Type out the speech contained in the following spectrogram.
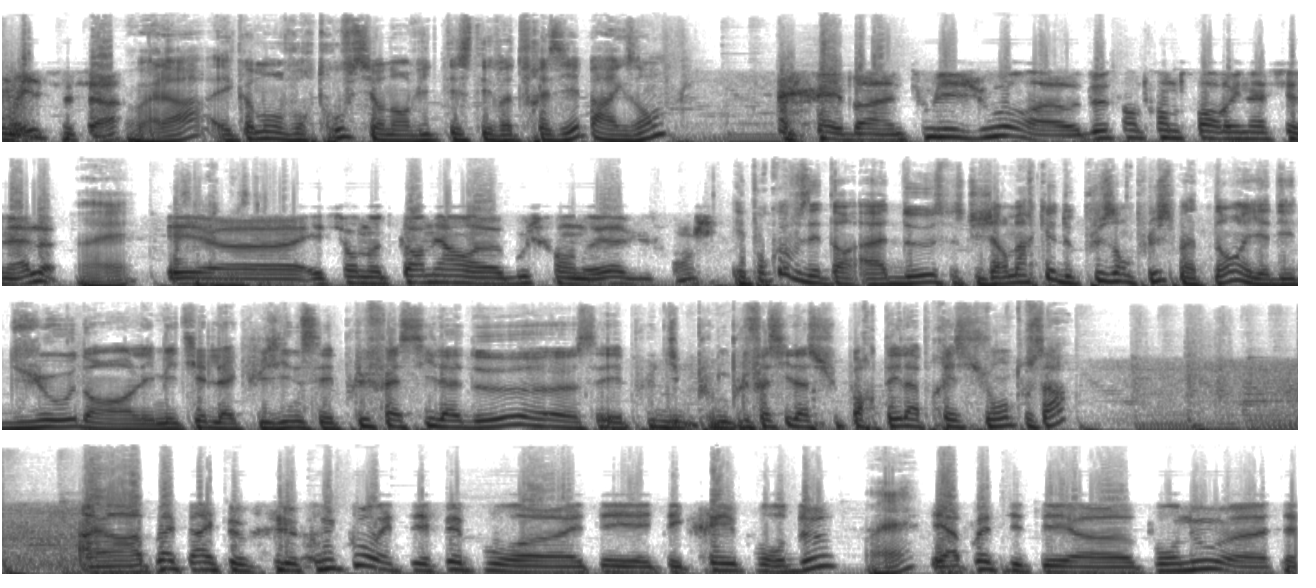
Oui, c'est ça. Voilà. Et comment on vous retrouve si on a envie de tester votre fraisier, par exemple? Et ben, tous les jours, euh, au 233 rue Nationale, Ouais. et, euh, et sur notre corner euh, Boucherie André à Villefranche. Et pourquoi vous êtes à deux? Parce que j'ai remarqué de plus en plus maintenant, il y a des duos dans les métiers de la cuisine. C'est plus facile à deux, euh, c'est plus, plus, plus facile à supporter la pression, tout ça? Alors après, c'est vrai que le, le concours était fait pour, euh, était, était créé pour deux. Ouais. Et après, c'était euh, pour nous, euh, ça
